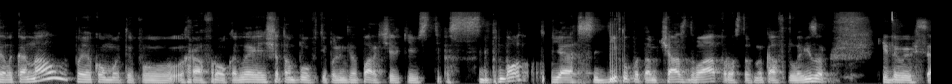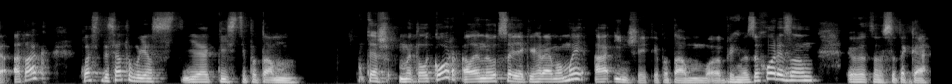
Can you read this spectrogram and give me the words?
телеканал, по якому, типу, грав рок, але якщо там був типу Linkin Park чи якийсь типу Slipknot, я сидів типу, там час-два, просто вмикав телевізор і дивився. А так, в класі 10-му я, якийсь, типу, там. Теж металкор, але не оцей, який граємо ми, а інший. Типу там Bring Me The Horizon, це все таке.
